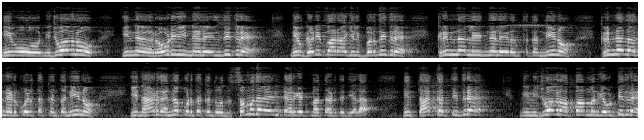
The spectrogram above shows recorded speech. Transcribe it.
ನೀವು ನಿಜವಾಗ್ಲೂ ಇನ್ನು ರೌಡಿ ಹಿನ್ನೆಲೆ ಇಲ್ದಿದ್ರೆ, ನೀವು ಗಡಿಪಾರಾಗಿ ಇಲ್ಲಿಗೆ ಬರ್ದಿದ್ರೆ, ಕ್ರಿಮಿನಲ್ ಹಿನ್ನೆಲೆ ಇರತಕ್ಕಂಥ ನೀನು, ಕ್ರಿಮಿನಲ್ ಆಗಿ ನಡ್ಕೊಳ್ತಕ್ಕಂಥ ನೀನು, ಈ ನಾಡಿಗೆ ಅನ್ನ ಕೊಡ್ತಕ್ಕಂಥ ಒಂದು ಸಮುದಾಯ ಟಾರ್ಗೆಟ್ ಮಾತಾಡ್ತಿದ್ಯಲ್ಲ, ನೀನು ತಾಕತ್ತಿದ್ರೆ, ನೀನು ನಿಜವಾಗ್ಲೂ ಅಪ್ಪ ಅಮ್ಮನಿಗೆ ಹುಟ್ಟಿದ್ರೆ,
